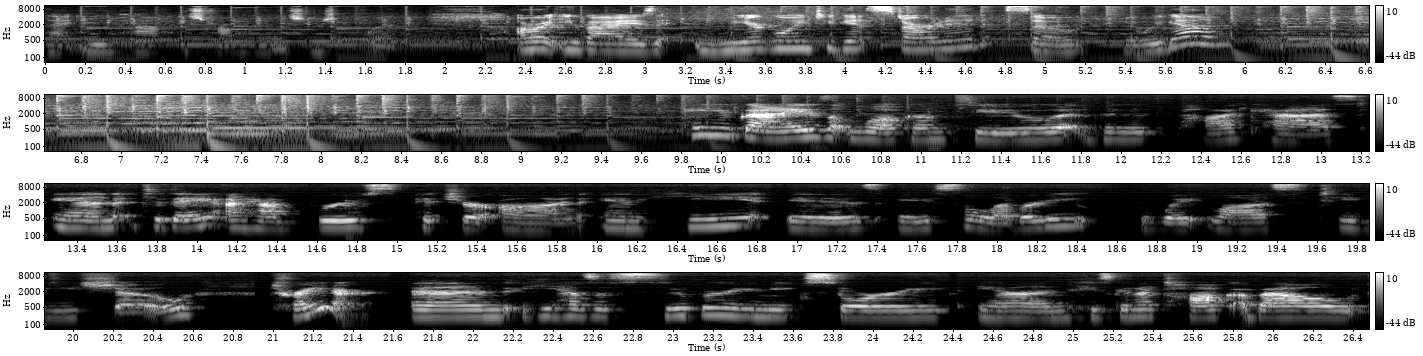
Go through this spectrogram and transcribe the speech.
that you have a strong relationship with. All right, you guys, we are going to get started. So here we go. Hey, you guys, welcome to the podcast. And today I have Bruce Pitcher on, and he is a celebrity weight loss TV show trainer and he has a super unique story and he's going to talk about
